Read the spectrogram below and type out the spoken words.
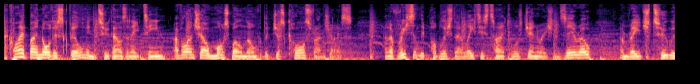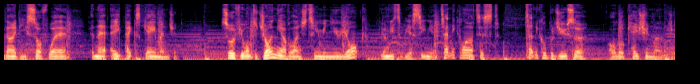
Acquired by Nordisk Film in 2018, Avalanche are most well known for the Just Cause franchise, and have recently published their latest titles Generation Zero and Rage 2 with ID Software in their Apex game engine. So if you want to join the Avalanche team in New York, you'll need to be a senior technical artist, technical producer, or location manager.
